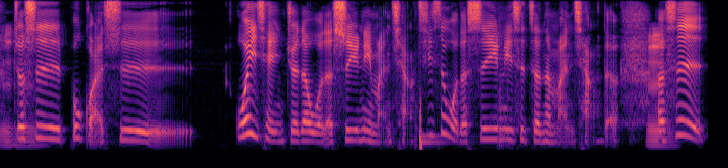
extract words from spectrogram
嗯、就是不管是我以前觉得我的适应力蛮强，其实我的适应力是真的蛮强的，可、嗯、是。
